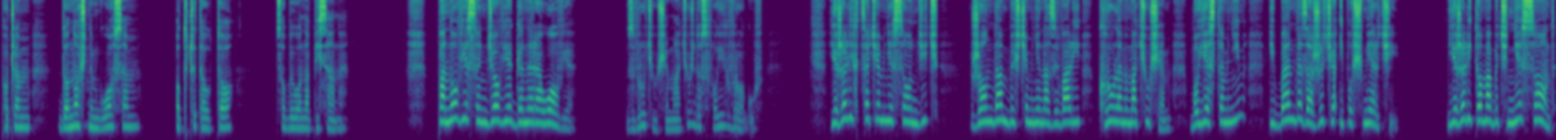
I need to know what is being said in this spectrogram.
Po czym donośnym głosem odczytał to, co było napisane. Panowie sędziowie, generałowie, zwrócił się Maciuś do swoich wrogów. Jeżeli chcecie mnie sądzić, żądam, byście mnie nazywali królem Maciusiem, bo jestem nim i będę za życia i po śmierci. Jeżeli to ma być nie sąd,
